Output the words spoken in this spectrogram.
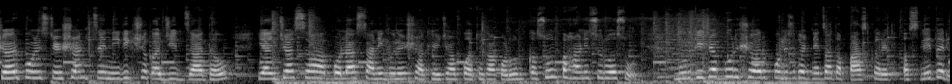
शहर पोलीस स्टेशनचे निरीक्षक अजित जाधव यांच्यासह अकोला स्थानिक गुन्हे शाखेच्या पथकाकडून कसून पाहणी सुरू असून मूर्तिजापूर शहर पोलीस घटनेचा तपास करीत असले तरी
